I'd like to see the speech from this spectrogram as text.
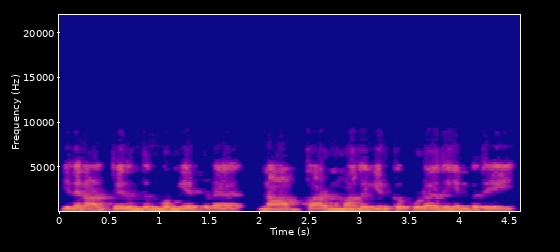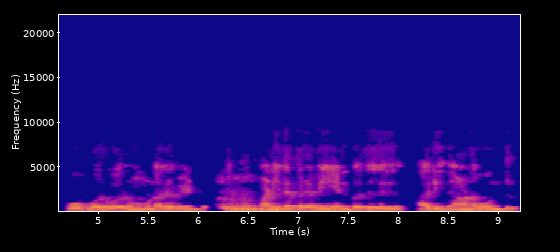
இதனால் பெருந்துன்பம் ஏற்பட நாம் காரணமாக இருக்கக்கூடாது என்பதை ஒவ்வொருவரும் உணர வேண்டும். மனித பிறவி என்பது அரிதான ஒன்று.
